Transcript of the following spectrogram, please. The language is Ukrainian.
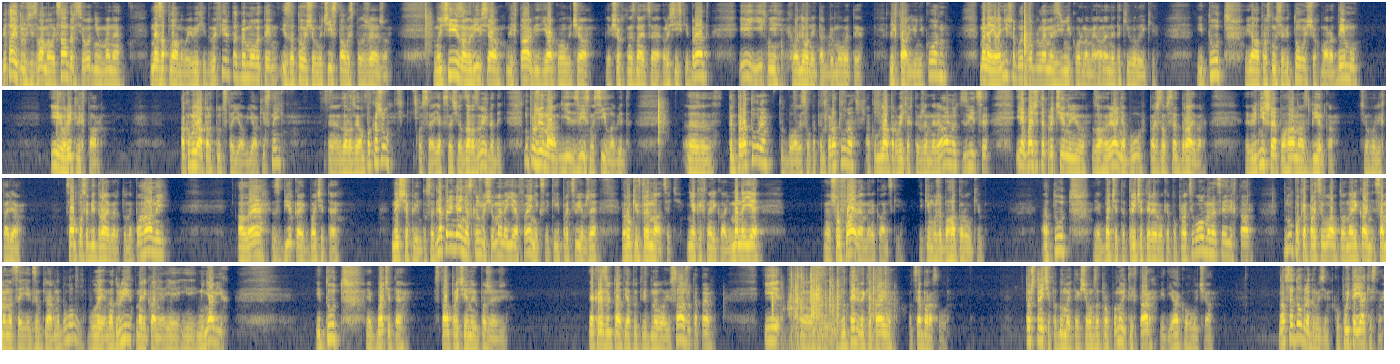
Вітаю, друзі! З вами Олександр. Сьогодні в мене незаплановий вихід в ефір, так би мовити, із-за того, що вночі сталася пожежа. Вночі загорівся ліхтар від яркого луча. Якщо хто не знає, це російський бренд. І їхній хвальоний, так би мовити, ліхтар Unicorn. У мене і раніше були проблеми з юнікорнами, але не такі великі. І тут я проснувся від того, що хмара диму і горить ліхтар. Акумулятор тут стояв якісний. Е, Зараз я вам покажу. Усе, як це зараз виглядить. Ну, пружина, звісно, сіла від е, температури. Тут була висока температура. Акумулятор витягти вже нереально звідси. І як бачите, причиною загоряння був перш за все драйвер. Вірніше, погана збірка цього ліхтаря. Сам по собі драйвер то непоганий. Але збірка, як бачите, нижче плінтуса. Для порівняння скажу, що в мене є Фенікс, який працює вже років 13. Ніяких нарікань. У мене є е, шурфайри американські, яким уже багато років. А тут, як бачите, 3-4 роки попрацював у мене цей ліхтар. Ну, поки працював, то нарікань саме на цей екземпляр не було. Були на другі нарікання, я і міняв їх. І тут, як бачите, став причиною пожежі. Як результат, я тут відмиваю сажу тепер. І е, в утиль викидаю оце барахло. Тож тричі подумайте, якщо вам запропонують ліхтар від яркого луча. На все добре, друзі. Купуйте якісне.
